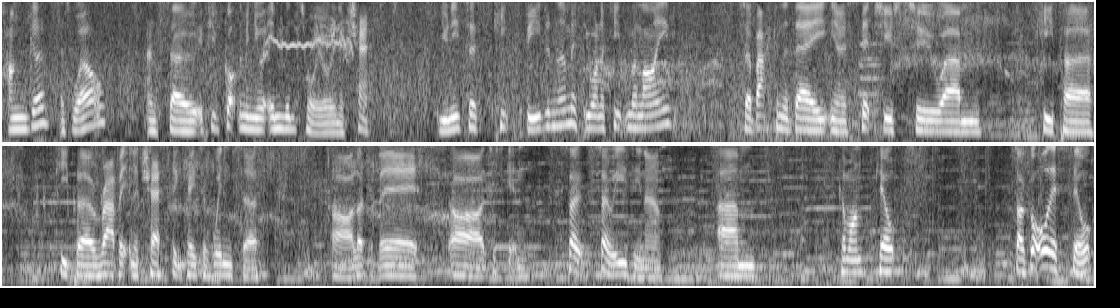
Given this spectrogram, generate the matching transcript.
hunger as well. And so if you've got them in your inventory or in a chest, you need to keep feeding them if you want to keep them alive. So back in the day, you know, Sips used to um, keep a keep a rabbit in a chest in case of winter. Oh, look at this! Oh, just getting so so easy now. Um, come on, kill. So I've got all this silk.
